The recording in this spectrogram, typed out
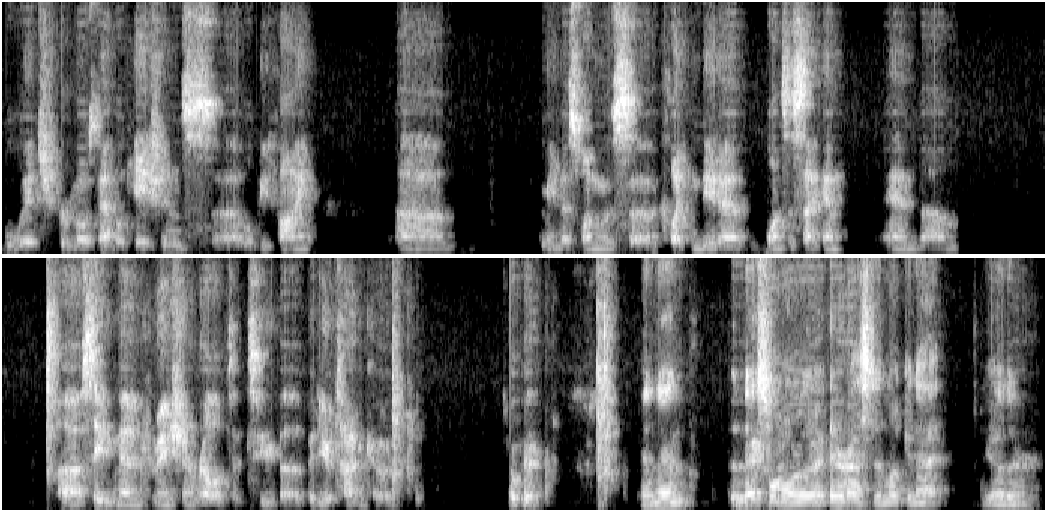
which for most applications uh, will be fine. Um, I mean, this one was uh, collecting data once a second and um, uh, saving that information relative to the video time code. Okay. And then the next one we're interested in looking at, the other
